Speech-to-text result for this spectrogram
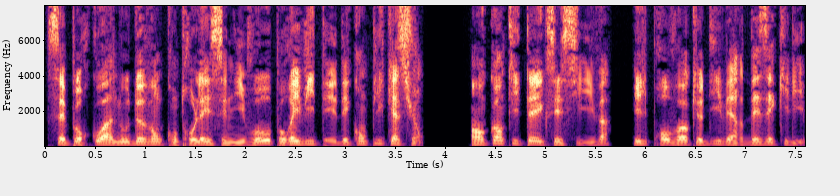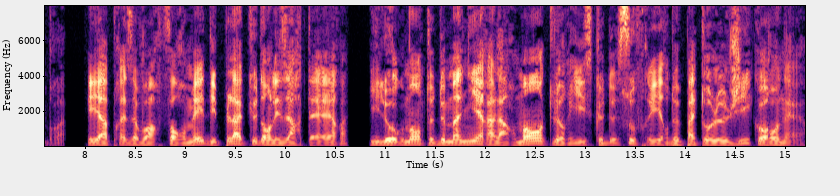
C'est pourquoi nous devons contrôler ces niveaux pour éviter des complications. En quantité excessive, il provoque divers déséquilibres, et après avoir formé des plaques dans les artères, il augmente de manière alarmante le risque de souffrir de pathologies coronaires.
